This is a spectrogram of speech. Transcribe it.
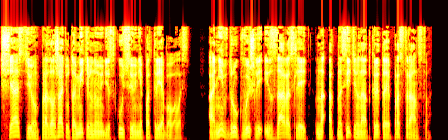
К счастью, продолжать утомительную дискуссию не потребовалось. Они вдруг вышли из зарослей на относительно открытое пространство,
